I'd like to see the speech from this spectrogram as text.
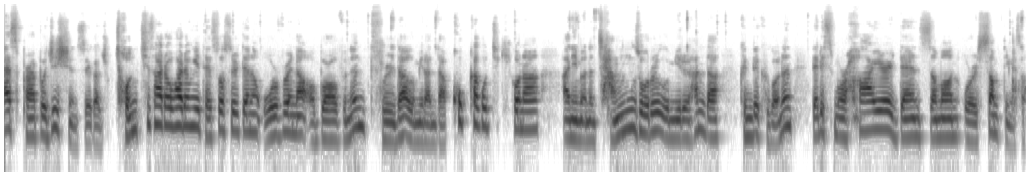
as prepositions 해가지고 전치사로 활용이 됐었을 때는 over나 above는 둘 다 의미란다. 콕하고 찍히거나 아니면은 장소를 의미를 한다. 근데 그거는 that is more higher than someone or something에서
